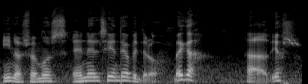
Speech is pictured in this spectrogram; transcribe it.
y nos vemos en el siguiente capítulo. Venga, adiós.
